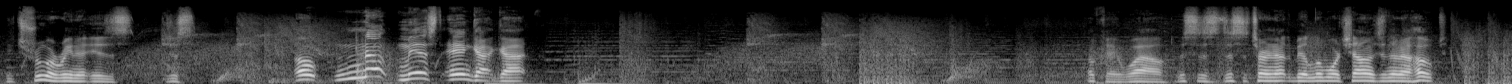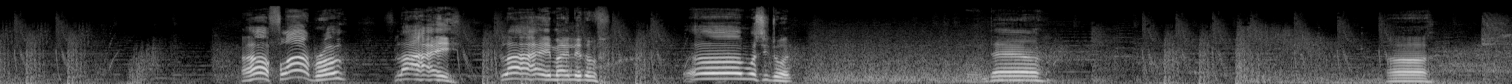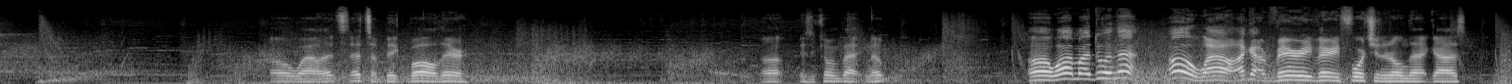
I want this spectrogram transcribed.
the true arena is just. Oh no! Missed and got got. Okay, wow. This is this is turning out to be a little more challenging than I hoped. Oh, fly, bro. Fly. Fly, my little... Um, what's he doing? Going down. Uh... Oh, wow. That's, that's a big ball there. Uh, is he coming back? Nope. Oh, why am I doing that? Oh, wow. I got very, very fortunate on that, guys.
